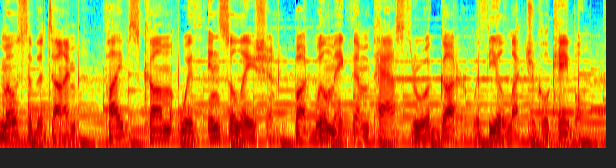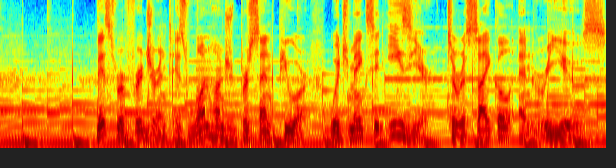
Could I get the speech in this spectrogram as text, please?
Most of the time, pipes come with insulation, but we'll make them pass through a gutter with the electrical cable. This refrigerant is 100% pure, which makes it easier to recycle and reuse.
